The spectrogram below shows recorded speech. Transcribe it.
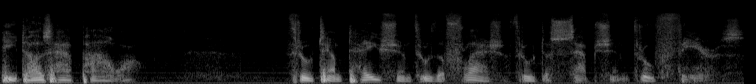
He does have power through temptation, through the flesh, through deception, through fears.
